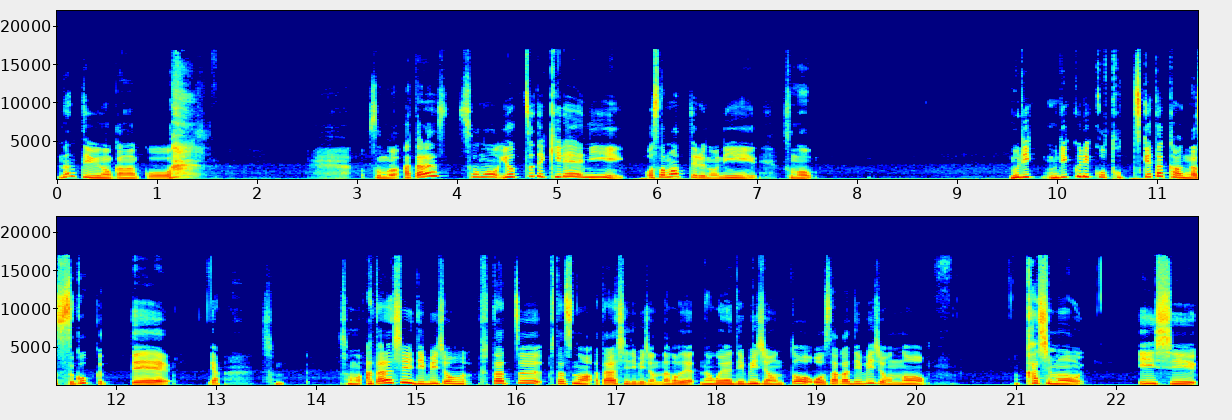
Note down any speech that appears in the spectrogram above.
何て言うのかなこう その新しその4つで綺麗に収まってるのにその無理無理くりこうとっつけた感がすごくっていやその新しいディビジョン2つ2つの新しいディビジョン名古屋ディビジョンと大阪ディビジョンの歌詞もいいし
